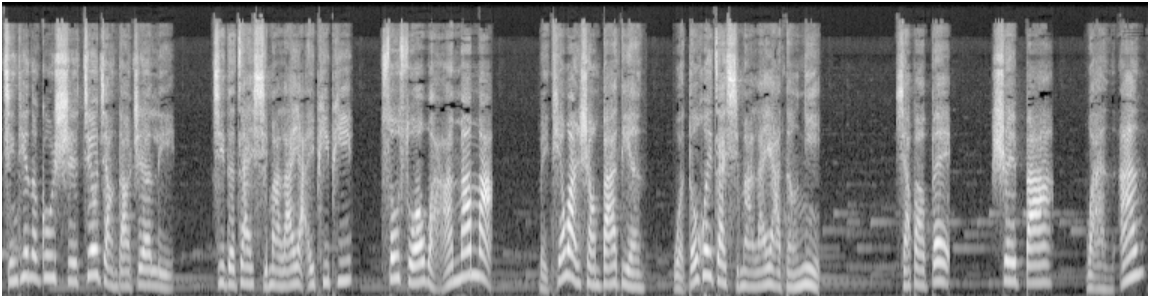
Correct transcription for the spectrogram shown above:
今天的故事就讲到这里，记得在喜马拉雅 APP 搜索“晚安妈妈”，每天晚上八点，我都会在喜马拉雅等你，小宝贝，睡吧，晚安。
